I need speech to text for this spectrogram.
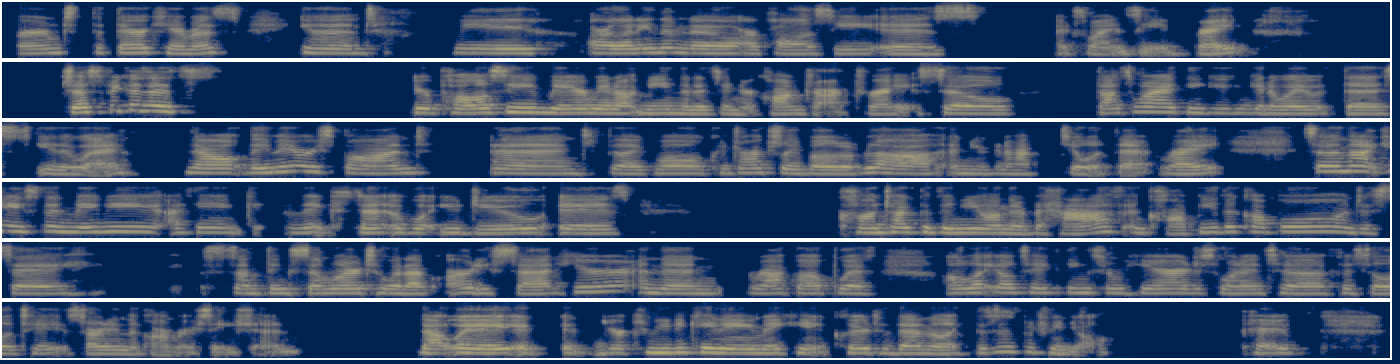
confirmed that there are cameras and we are letting them know our policy is x y and z right? Just because it's your policy may or may not mean that it's in your contract right? So that's why i think you can get away with this either way. Now they may respond and be like, well, contractually, blah, blah, blah, and you're going to have to deal with it, right? So in that case, then maybe I think the extent of what you do is contact the venue on their behalf and copy the couple and just say something similar to what I've already said here, and then wrap up with, I'll let y'all take things from here. I just wanted to facilitate starting the conversation. That way, it, it, you're communicating, making it clear to them, like, this is between y'all. Okay.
